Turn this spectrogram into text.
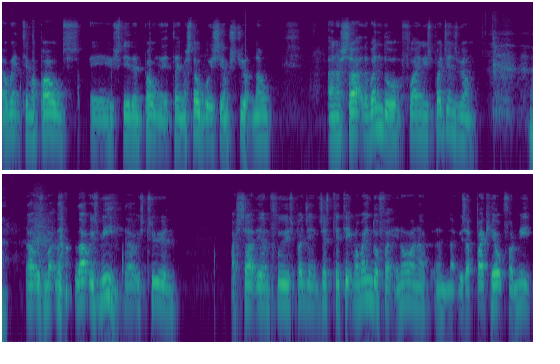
I went to my pals uh, who stayed in Pilton at the time. I still go to see him, Stuart now and I sat at the window flying his pigeons with him. that was my, that, that, was me. That was true, and I sat there and flew his pigeons just to take my mind off it, you know. And I, and it was a big help for me.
